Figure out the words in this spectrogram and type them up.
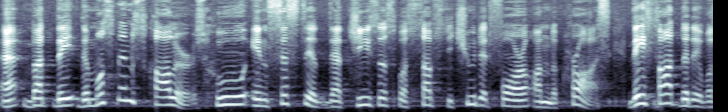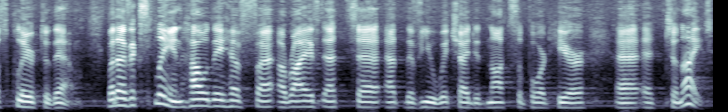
Uh, but the, the Muslim scholars who insisted that Jesus was substituted for on the cross, they thought that it was clear to them. But I've explained how they have uh, arrived at, uh, at the view, which I did not support here uh, tonight.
